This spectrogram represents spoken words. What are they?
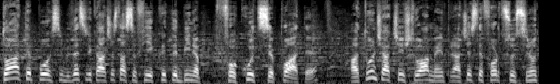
toate posibilitățile ca acesta să fie cât de bine făcut se poate, atunci acești oameni, prin acest efort susținut,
